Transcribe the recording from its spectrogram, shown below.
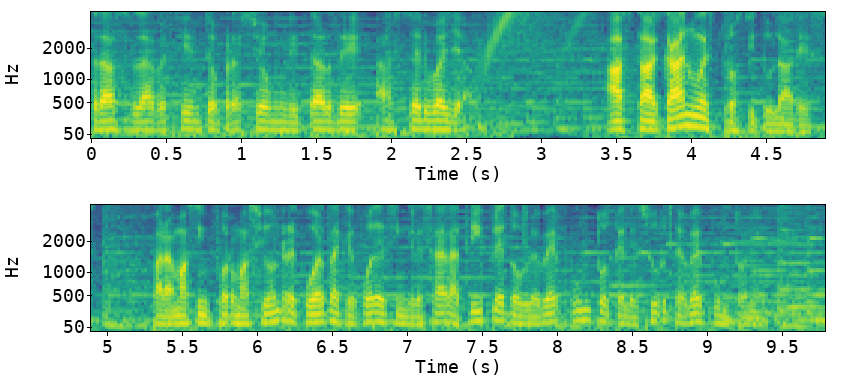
tras la reciente operación militar de Azerbaiyán. Hasta acá nuestros titulares. Para más información recuerda que puedes ingresar a www.telesurtv.net.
